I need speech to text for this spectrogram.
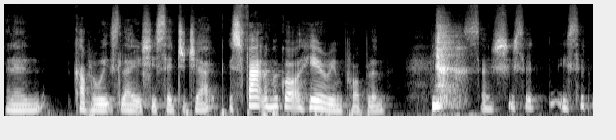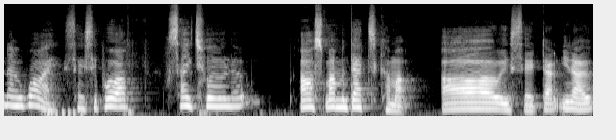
And then a couple of weeks later, she said to Jack, Has Fatima got a hearing problem? so she said, He said, No, why? So he said, Well, I'll say to her, Look, ask mum and dad to come up. Oh, he said, Don't you know,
